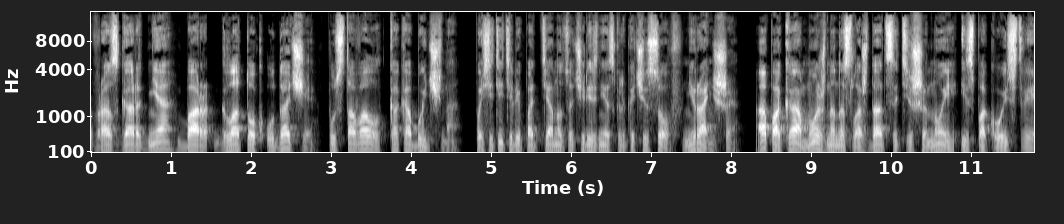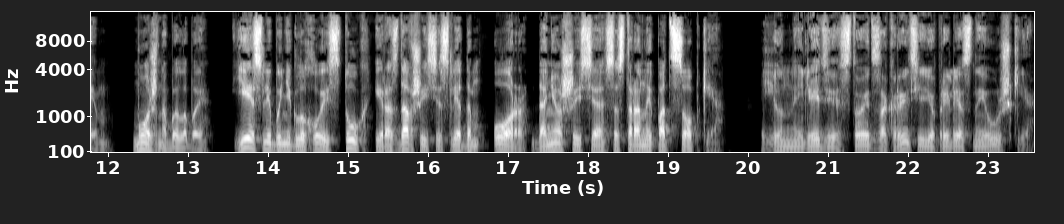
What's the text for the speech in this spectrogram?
В разгар дня бар «Глоток удачи» пустовал, как обычно. Посетители подтянутся через несколько часов, не раньше. А пока можно наслаждаться тишиной и спокойствием. Можно было бы. Если бы не глухой стук и раздавшийся следом ор, донесшийся со стороны подсобки. Юной леди стоит закрыть ее прелестные ушки.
